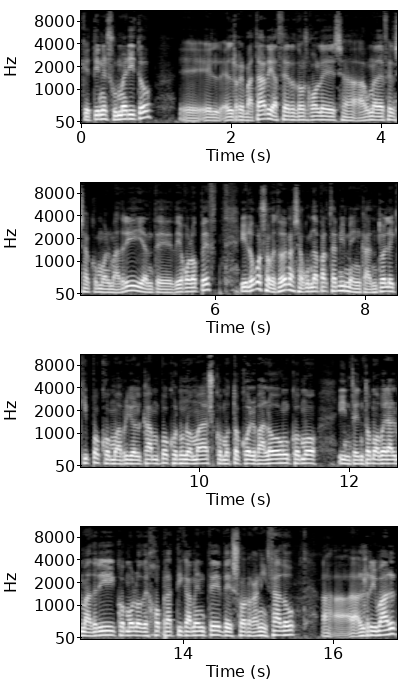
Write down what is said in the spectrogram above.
que tiene su mérito eh, el, rematar y hacer dos goles a, una defensa como el Madrid y ante Diego López. Y luego, sobre todo en la segunda parte, a mí me encantó el equipo, cómo abrió el campo con uno más, cómo tocó el balón, cómo intentó mover al Madrid, cómo lo dejó prácticamente desorganizado al rival,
